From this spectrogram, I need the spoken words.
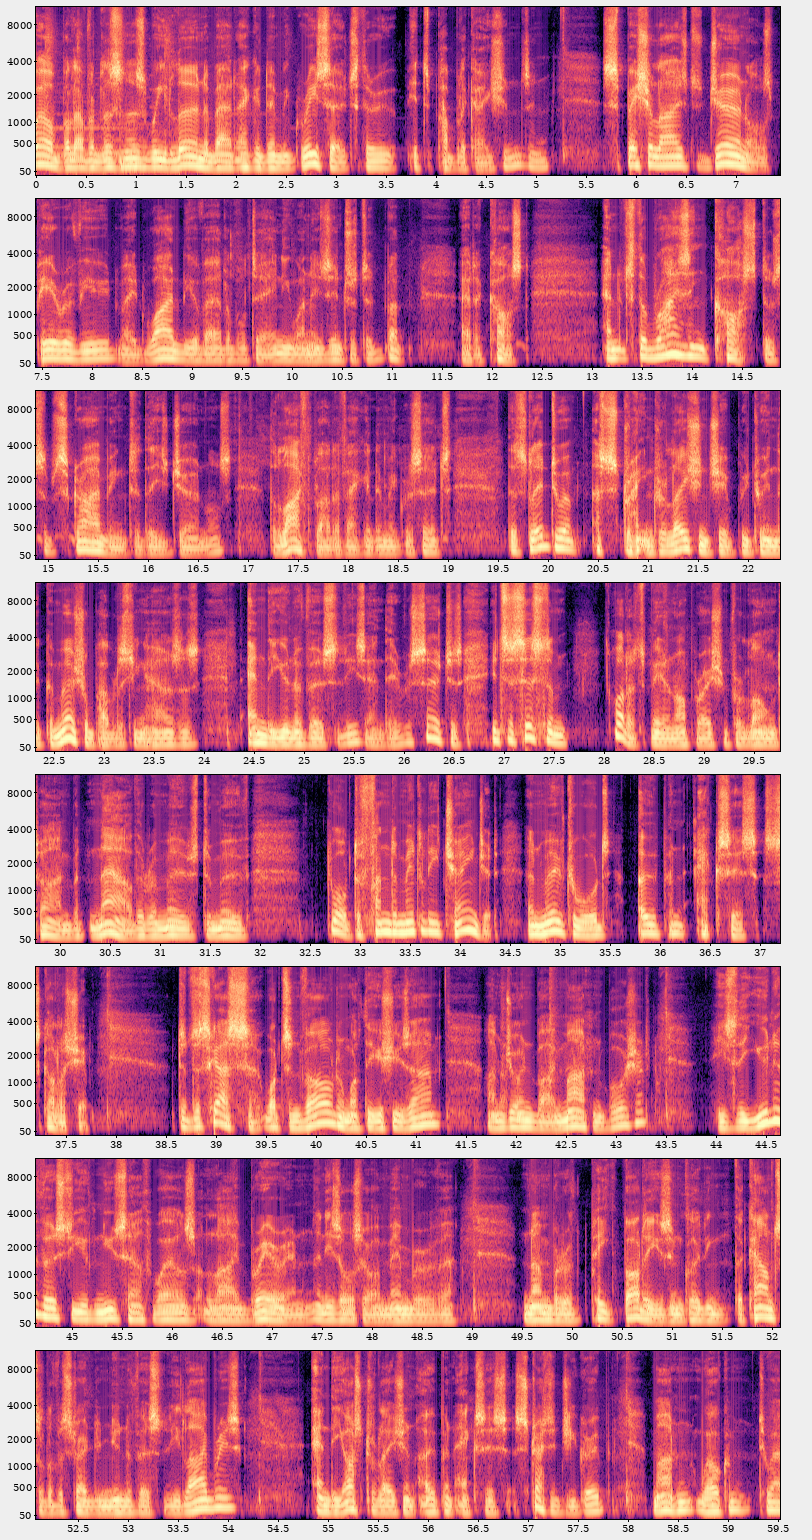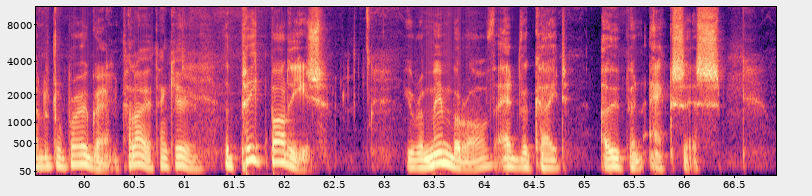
Well, beloved listeners, we learn about academic research through its publications in specialised journals, peer reviewed, made widely available to anyone who's interested, but at a cost. And it's the rising cost of subscribing to these journals, the lifeblood of academic research, that's led to a, a strained relationship between the commercial publishing houses and the universities and their researchers. It's a system well, it's been in operation for a long time, but now there are moves to move, well, to fundamentally change it and move towards open access scholarship. To discuss what's involved and what the issues are, I'm joined by Martin Borchert. He's the University of New South Wales librarian, and he's also a member of a number of peak bodies, including the Council of Australian University Libraries and the Australasian Open Access Strategy Group. Martin, welcome to our little program. Hello, thank you. The peak bodies you're a member of advocate open access.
